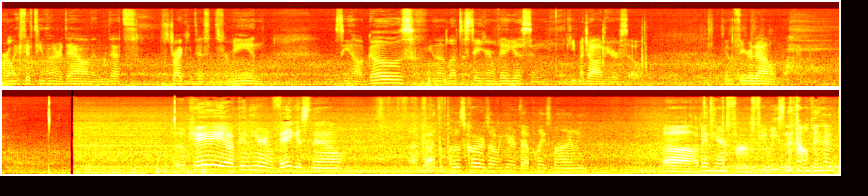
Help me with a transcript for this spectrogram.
are only 1,500 down, and that's striking distance for me. And see how it goes. You know, I'd love to stay here in Vegas and keep my job here, so gonna figure it out. Okay, I've been here in Vegas now. I've got the postcards over here at that place behind me. Uh, I've been here for a few weeks now, man.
